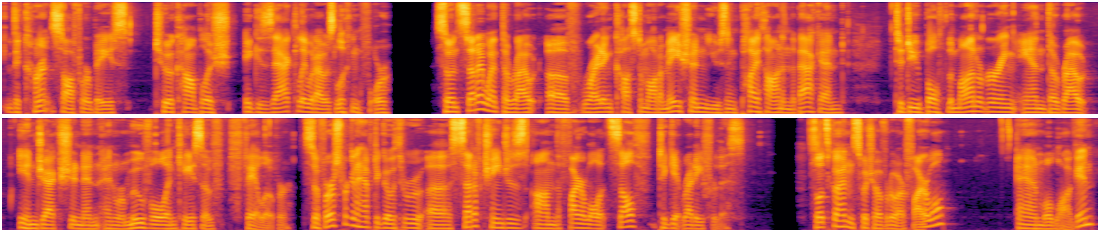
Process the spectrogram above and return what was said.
the current software base to accomplish exactly what I was looking for. So instead, I went the route of writing custom automation using Python in the backend to do both the monitoring and the route injection and, and removal in case of failover. So first, we're going to have to go through a set of changes on the firewall itself to get ready for this. So let's go ahead and switch over to our firewall and we'll log in.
